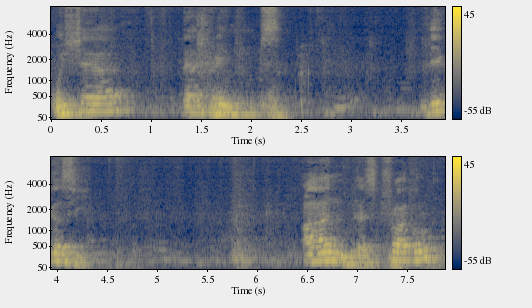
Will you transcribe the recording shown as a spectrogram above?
We share their dreams, legacy, and the struggle,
